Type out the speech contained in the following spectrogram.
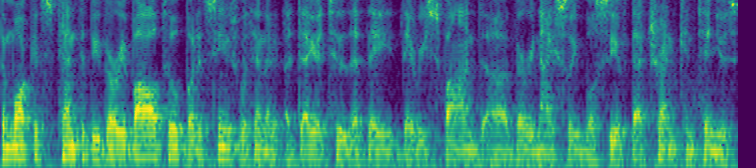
the markets tend to be very volatile, but it seems within a, a day or two that they, they respond uh, very nicely. We'll see if that trend continues.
